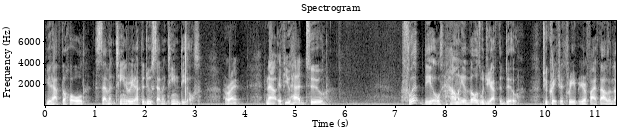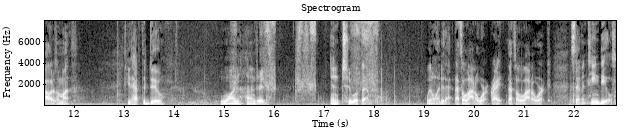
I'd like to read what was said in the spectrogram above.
You'd have to hold 17, or you'd have to do 17 deals. All right? Now, if you had to flip deals, how many of those would you have to do? to create your three your five thousand dollars a month. You'd have to do one hundred and two of them. We don't want to do that. That's a lot of work, right? That's a lot of work. 17 deals.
